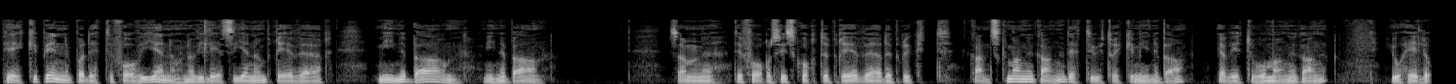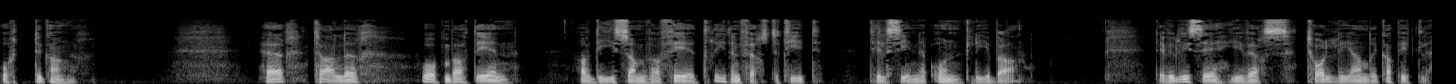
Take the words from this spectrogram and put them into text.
pekepinne på dette får vi gjennom når vi leser gjennom brevet er Mine barn, mine barn. Som eh, det forholdsvis korte brevet er det brukt ganske mange ganger, dette uttrykket mine barn. Jeg vet du hvor mange ganger? Jo, hele åtte ganger. Her taler åpenbart en av de som var fedre i den første tid, til sine åndelige barn. Det vil vi se i vers tolv i andre kapitlet.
